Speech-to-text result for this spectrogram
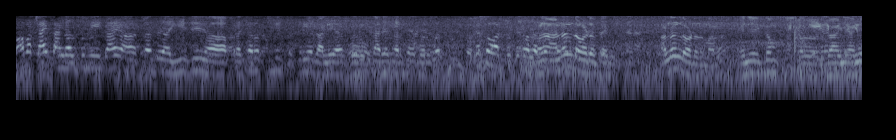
बाबा काय सांगाल तुम्ही? काय आता ही जी अ, प्रचारात तुम्ही सक्रिय झाले आहात कार्यकर्त्याबरोबर कसं वाटतं मला तुम्हाला आनंद वाटत आहे. आनंद वाटत मला. यांनी एकदम गाणी आणि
